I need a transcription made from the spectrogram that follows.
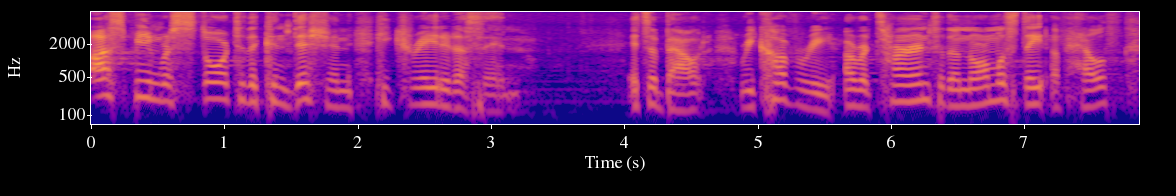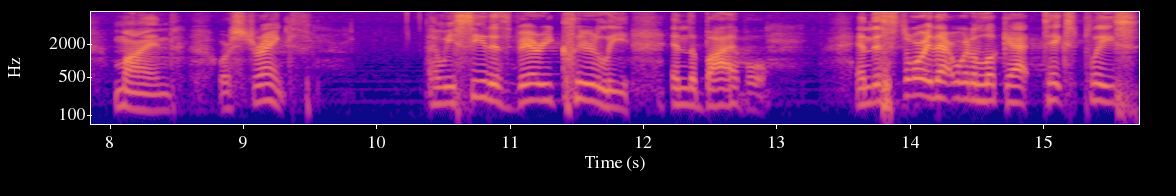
us being restored to the condition He created us in. It's about recovery, a return to the normal state of health, mind, or strength. And we see this very clearly in the Bible. And this story that we're going to look at takes place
